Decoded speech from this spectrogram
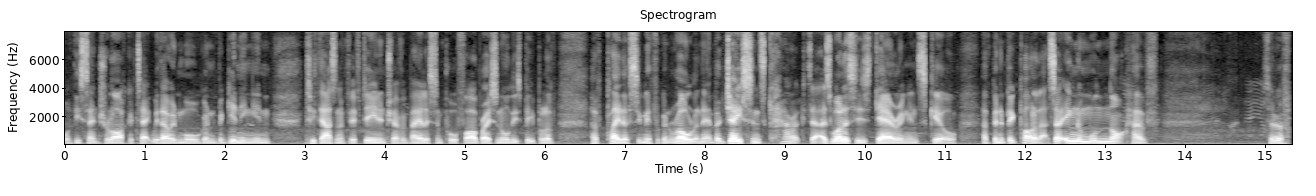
or the central architect with Eoin Morgan, beginning in 2015, and Trevor Bayliss and Paul Farbrace, and all these people have have played a significant role in it. But Jason's character, as well as his daring and skill, have been a big part of that. So England will not have sort of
